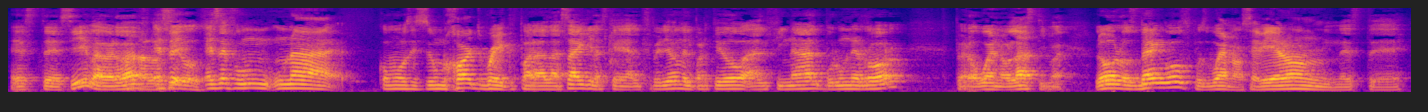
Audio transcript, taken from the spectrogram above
este sí, la verdad, ese, ese fue un, una, como se dice, un heartbreak para las Águilas que perdieron el partido al final por un error, pero bueno, lástima. Luego los Bengals, pues bueno, se vieron este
